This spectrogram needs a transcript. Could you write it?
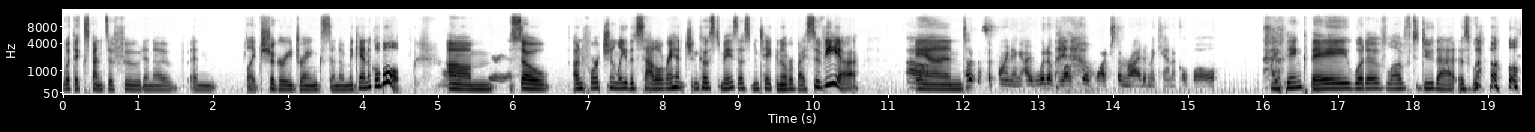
with expensive food and a and like sugary drinks and a mechanical bowl. Um, so unfortunately, the Saddle Ranch in Costa Mesa has been taken over by Sevilla, Oh, and so disappointing. I would have loved to have watched them ride a mechanical bull. I think they would have loved to do that as well.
